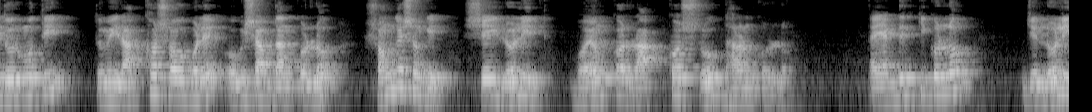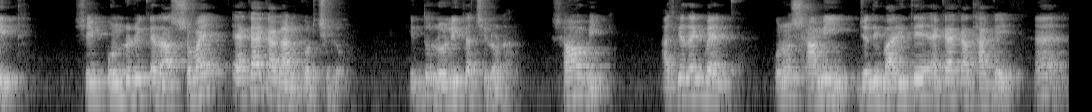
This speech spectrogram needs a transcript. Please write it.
দুর্মতি, তুমি রাক্ষস হও বলে অভিশাপ দান করল সঙ্গে সঙ্গে সেই ললিত ভয়ঙ্কর রাক্ষস রূপ ধারণ করল। তাই একদিন কি করল? যে ললিত সেই পুণ্ডরিকের রাজসভায় একা একা গান করছিল। কিন্তু ললিতা ছিল না। স্বাভাবিক। আজকে দেখবেন কোনো স্বামী যদি বাড়িতে একা একা থাকে হ্যাঁ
